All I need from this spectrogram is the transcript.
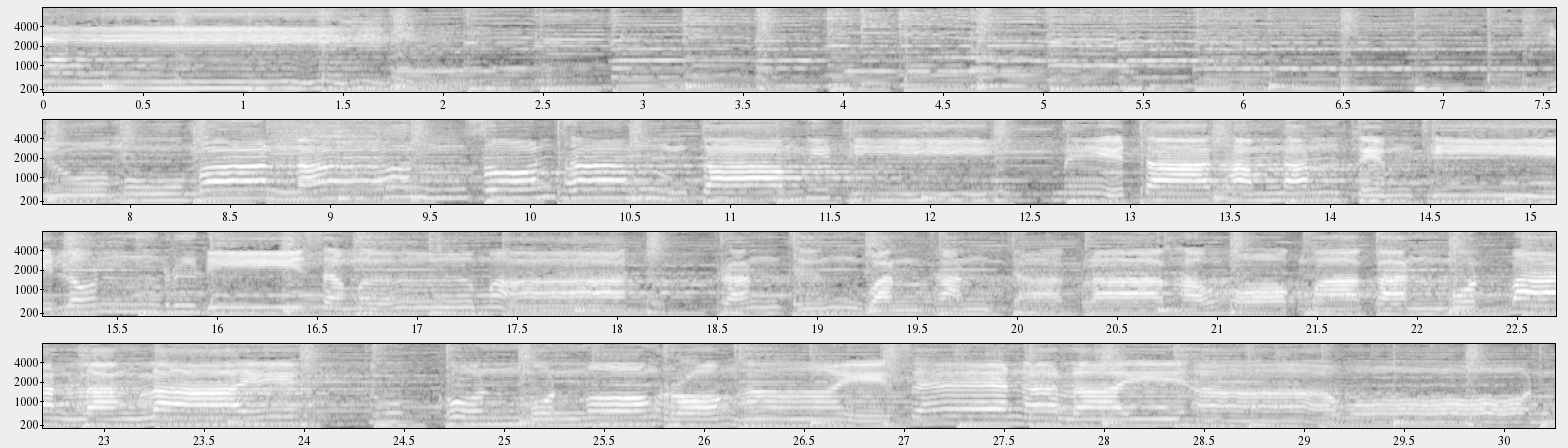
ดี อยู่หมู่บ้านนั้นสอนทำตามวิธี เมตตาทำนั้นเต็มที่ล้นหรือดีเสมอมา ครั้นถึงวันท่านจากลาเขาออกมากันหมดบ้านหลังลาย ทุกคนหม่นมองร้องไห้แสนอะไรอาวร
